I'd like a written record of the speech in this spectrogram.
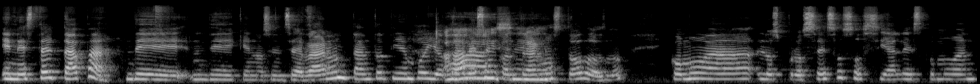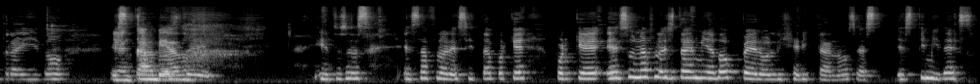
En esta etapa de, que nos encerraron tanto tiempo y otra vez encontrarnos todos, ¿no? Cómo ha, los procesos sociales, cómo han traído... Y han cambiado. y entonces esa florecita, porque, porque es una florecita de miedo, pero ligerita, ¿no? O sea, es, timidez.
